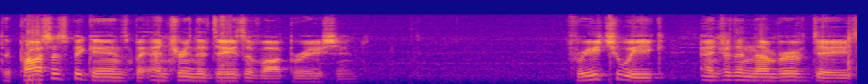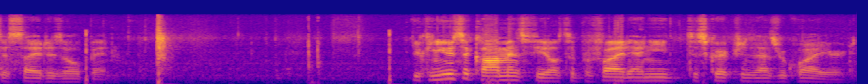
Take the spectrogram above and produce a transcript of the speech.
The process begins by entering the days of operation. For each week, enter the number of days the site is open. You can use the comments field to provide any descriptions as required.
